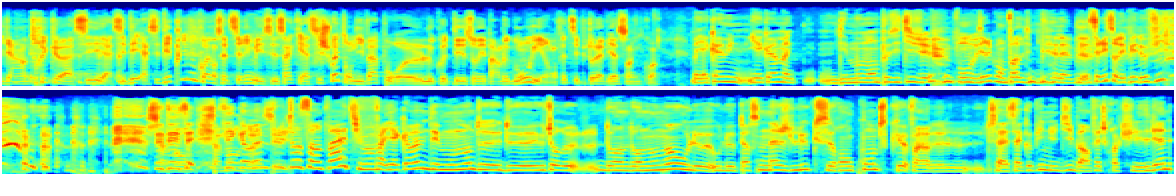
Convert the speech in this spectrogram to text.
il y a un truc assez assez dé, assez déprimant quoi dans cette série mais c'est ça qui est assez chouette on y va pour euh, le côté sauvé par le gong et en fait c'est plutôt la vie à 5 quoi Bah, Il y a quand même, il y a quand même des moments positifs. On dirait qu'on parle d'une- de la, de la série sur les pédophiles. C'est c'est quand même plutôt sympa, tu vois. Enfin, il y a quand même des moments de, de genre dans, dans le moment où le, où le personnage Luc se rend compte que, enfin, sa, sa copine lui dit, bah en fait, je crois que je suis lesbienne.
